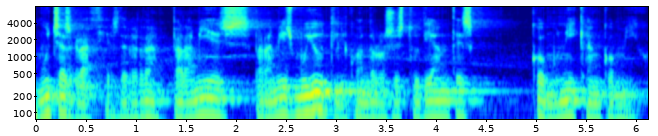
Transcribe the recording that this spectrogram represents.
Muchas gracias, de verdad. Para mí es, para mí es muy útil cuando los estudiantes comunican conmigo.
